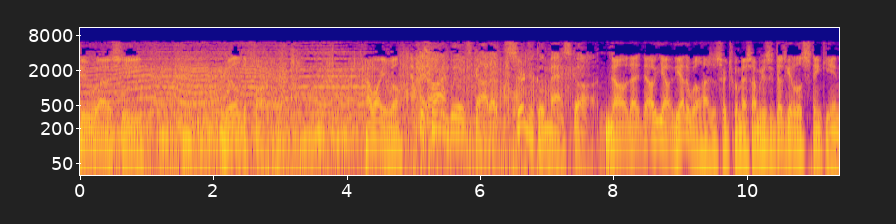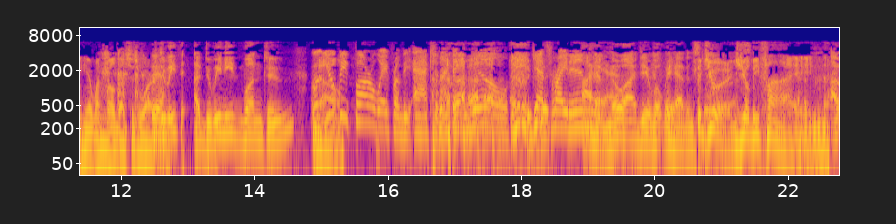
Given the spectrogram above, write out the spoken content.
To uh, see Will the Farter. How are you, Will? And our Will's got a surgical mask on. No, that oh yeah, the other Will has a surgical mask on because it does get a little stinky in here when Will does his work. Do we th uh, do we need one too? Well, No. you'll be far away from the action. I think Will gets right in I there. have no idea what we have in store. George, you'll be fine. I,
